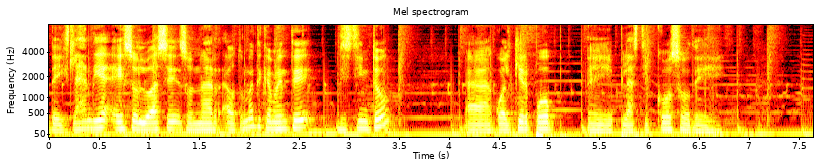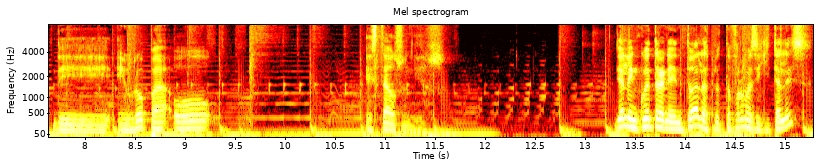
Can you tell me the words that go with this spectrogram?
de Islandia. Eso lo hace sonar automáticamente distinto a cualquier pop eh, plasticoso de, de Europa o Estados Unidos. Ya la encuentran en todas las plataformas digitales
